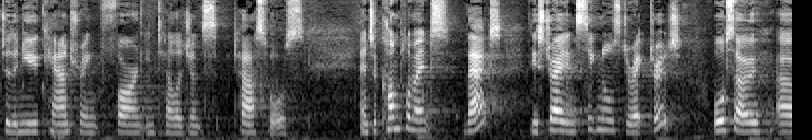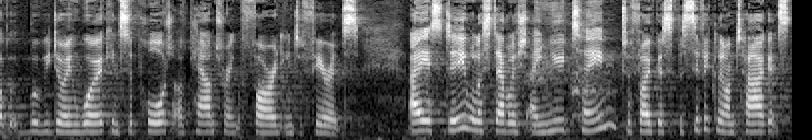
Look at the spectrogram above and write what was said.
to the new Countering Foreign Intelligence Task Force. And to complement that, the Australian Signals Directorate also uh, will be doing work in support of countering foreign interference. ASD will establish a new team to focus specifically on targets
